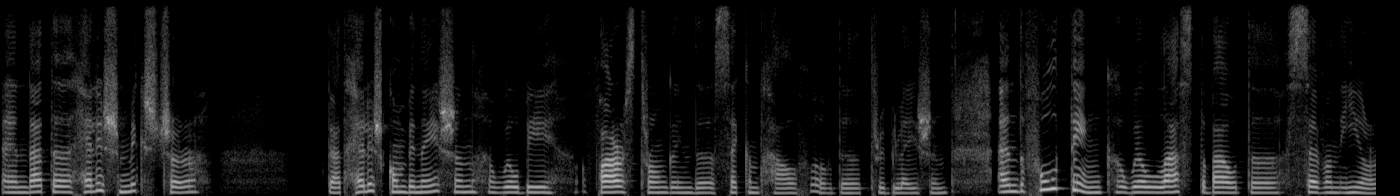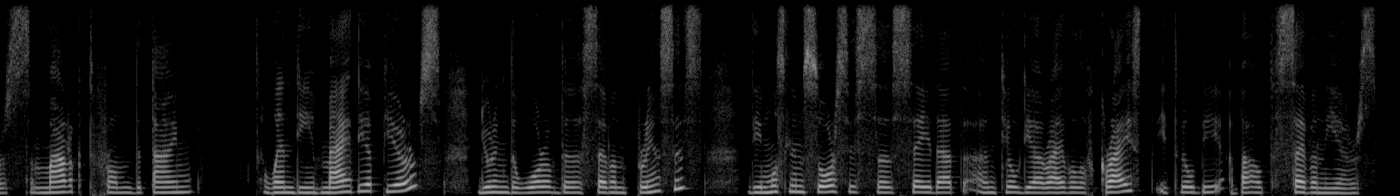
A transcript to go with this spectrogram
And that uh, hellish mixture that hellish combination will be far stronger in the second half of the tribulation. And the full thing will last about uh, seven years, marked from the time when the Mahdi appears during the War of the Seven Princes. The Muslim sources uh, say that until the arrival of Christ, it will be about seven years.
